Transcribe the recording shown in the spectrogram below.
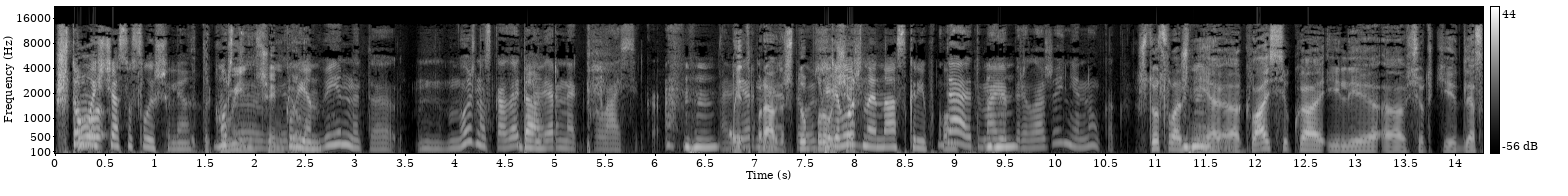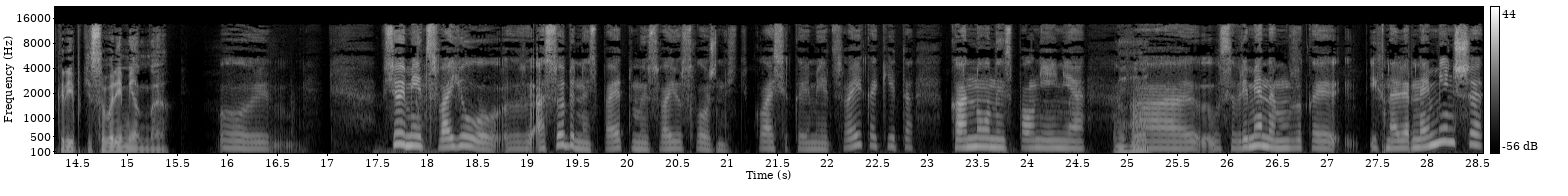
Что мы сейчас услышали? Это Queen Э, Champion. Queen. Queen это, можно сказать, Да. наверное, классика. Наверное, правда. Что уже- проще? Переложенное на скрипку. Да, это мое переложение, ну, как Что сложнее, э, классика или все-таки для скрипки современная? все имеет свою э, особенность, поэтому и свою сложность. Классика имеет свои какие-то каноны исполнения, Мгм. а современная музыка их, наверное, меньше,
